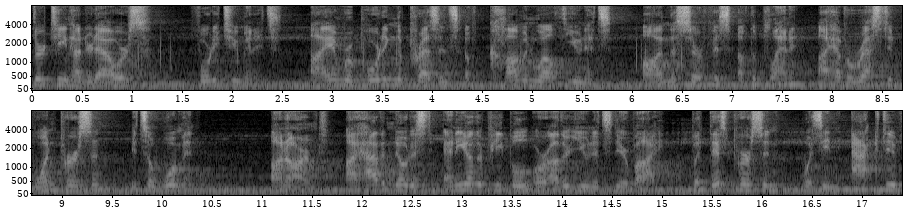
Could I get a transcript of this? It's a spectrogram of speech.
1300 hours, 42 minutes. I am reporting the presence of Commonwealth units on the surface of the planet. I have arrested one person. It's a woman, unarmed. I haven't noticed any other people or other units nearby, but this person was in active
